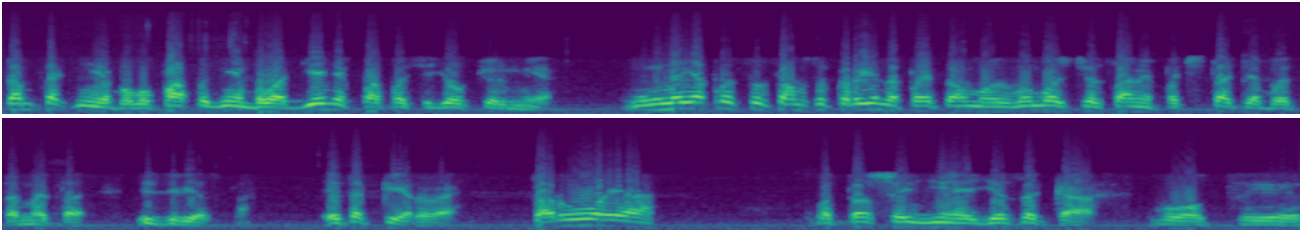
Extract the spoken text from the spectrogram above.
там так не было. У папы не было денег, папа сидел в тюрьме. Ну, я просто сам с Украины, поэтому вы можете сами почитать об этом, это известно. Это первое. Второе, в отношении языка. Вот. И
